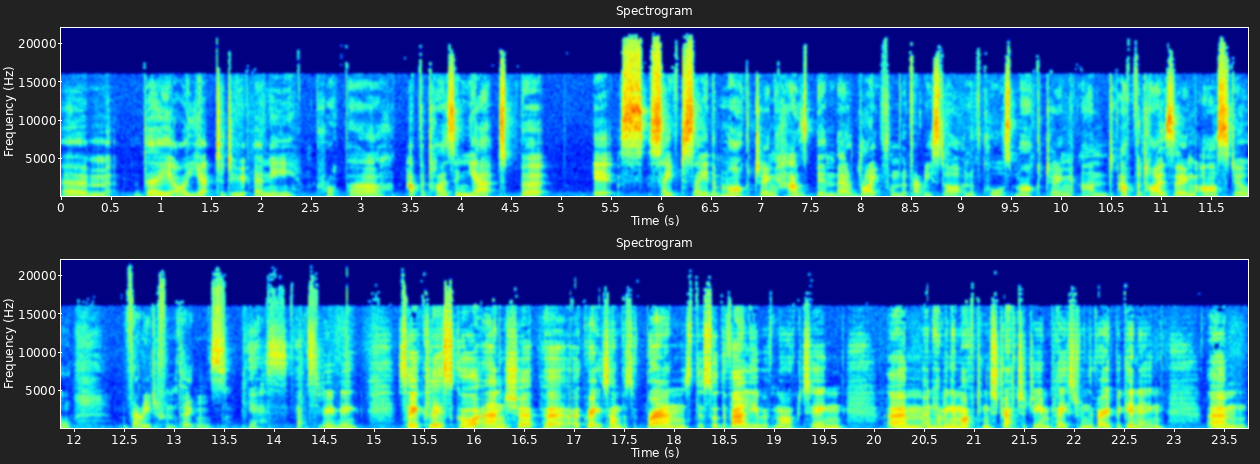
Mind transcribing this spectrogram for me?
Um, they are yet to do any proper advertising yet, but it's safe to say that marketing has been there right from the very start. And of course, marketing and advertising are still very different things. Yes, absolutely. So, ClearScore and Sherpa are great examples of brands that saw the value of marketing um, and having a marketing strategy in place from the very beginning. Um,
